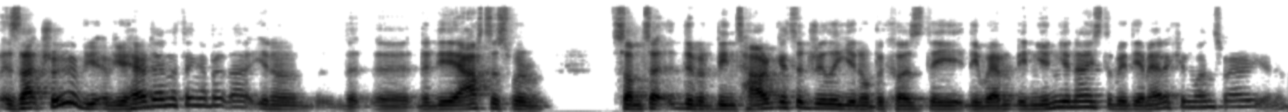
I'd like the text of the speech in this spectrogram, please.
Is that true? Have you have you heard anything about that? You know that uh, that the artists were sometimes they were being targeted really, you know, because they they weren't being unionized the way the American ones were, you know.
